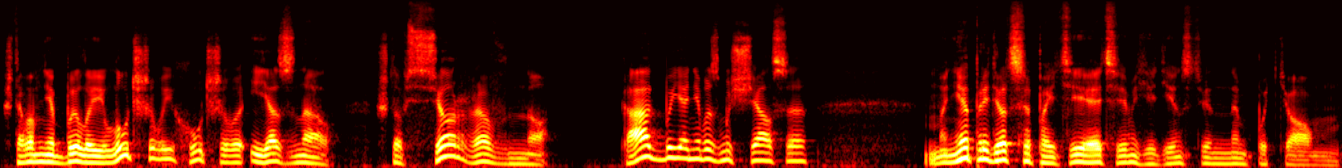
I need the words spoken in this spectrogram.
что во мне было и лучшего, и худшего, и я знал, что все равно, как бы я ни возмущался, мне придется пойти этим единственным путем.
